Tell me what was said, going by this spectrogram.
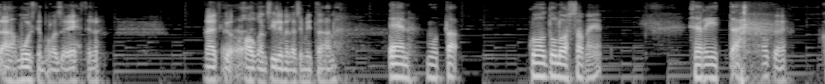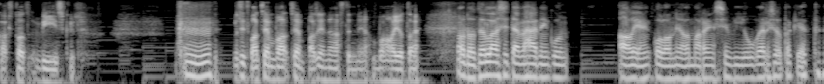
tähän muistinpanolle se ehtinyt. Näetkö öö. haukan silmilläsi mitään? En, mutta kun on tulossa, niin se riittää. Okei. Okay. 2050. Mm. no sit vaan tsemppaa, tsemppaa sinne asti, niin vaan jotain. Odotellaan sitä vähän niin kuin Alien Colonial Marinesin Wii U-versiotakin, että...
